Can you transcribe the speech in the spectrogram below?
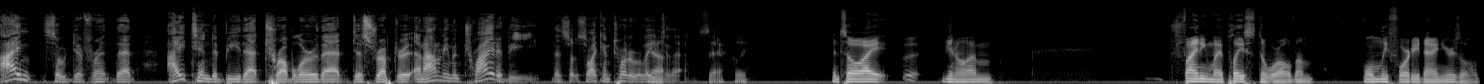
I'm so different that I tend to be that troubler, that disruptor, and I don't even try to be. So, so I can totally relate Yeah, to that. exactly and so i uh, you know i'm finding my place in the world i'm only 49 years old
